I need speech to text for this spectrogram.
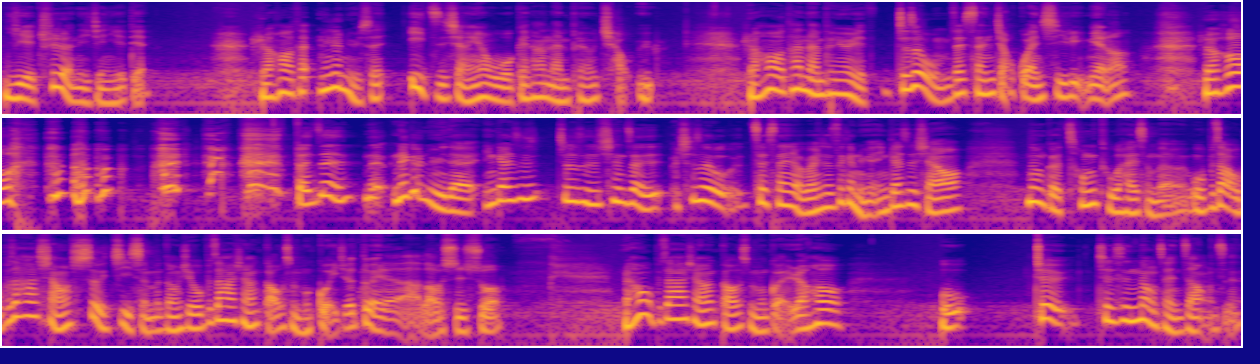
也去了那间夜店，然后她那个女生一直想要我跟她男朋友巧遇，然后她男朋友也就是我们在三角关系里面啊，然后 反正那那个女的应该是就是现在就是在三角关系，这个女的应该是想要。弄个冲突还是什么，我不知道，我不知道她想要设计什么东西，我不知道她想要搞什么鬼就对了啊，老实说。然后我不知道他想要搞什么鬼，然后我就就是弄成这样子，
